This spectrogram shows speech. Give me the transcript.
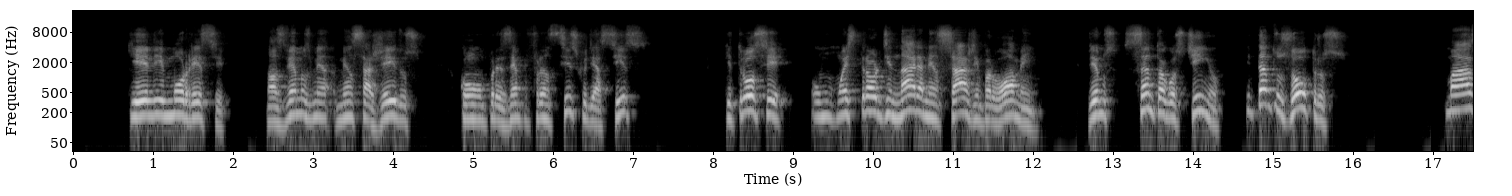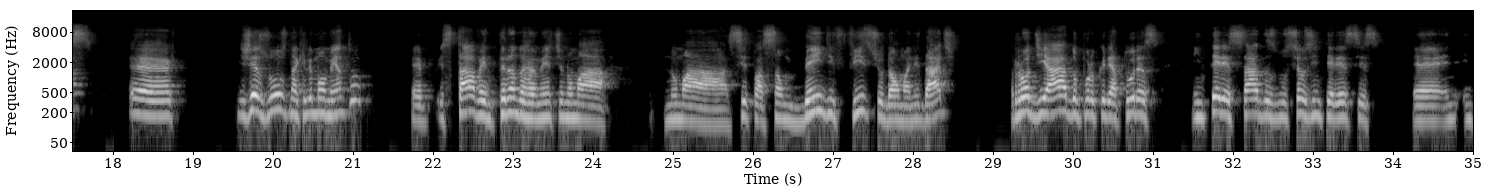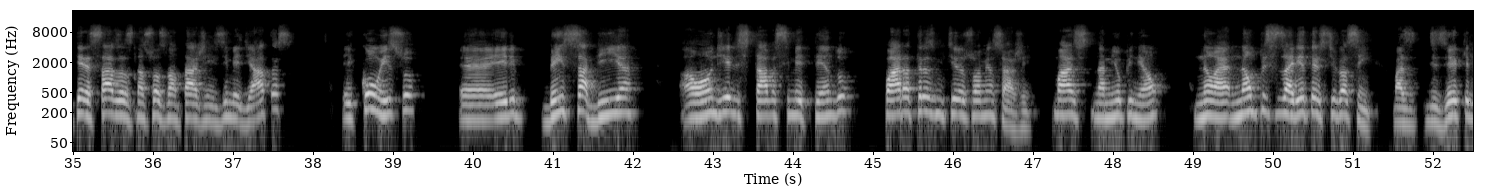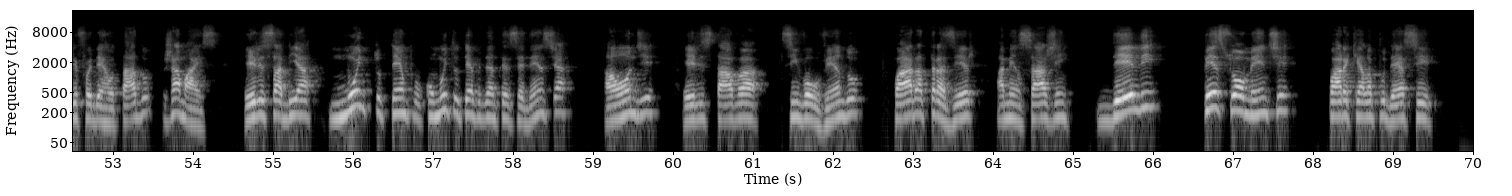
que ele morresse. Nós vemos mensageiros como, por exemplo, Francisco de Assis, que trouxe uma extraordinária mensagem para o homem. Vemos Santo Agostinho e tantos outros. Mas é, Jesus, naquele momento, é, estava entrando realmente numa, numa situação bem difícil da humanidade, rodeado por criaturas interessadas nos seus interesses, é, interessadas nas suas vantagens imediatas, e com isso é, ele bem sabia aonde ele estava se metendo para transmitir a sua mensagem. Mas, na minha opinião, não, é, não precisaria ter sido assim. Mas dizer que ele foi derrotado, jamais. Ele sabia muito tempo, com muito tempo de antecedência, aonde ele estava se envolvendo para trazer a mensagem dele pessoalmente para que ela pudesse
